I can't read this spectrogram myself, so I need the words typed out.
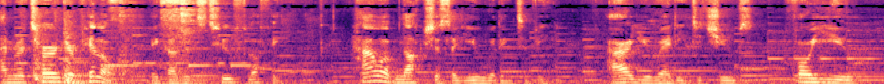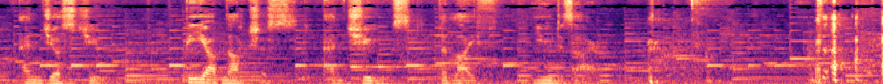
and return your pillow because it's too fluffy? How obnoxious are you willing to be? Are you ready to choose for you and just you? Be obnoxious and choose the life you desire.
